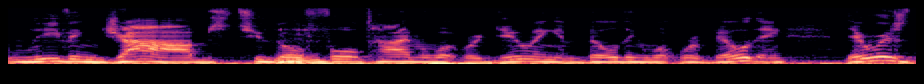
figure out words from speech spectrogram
leaving jobs to go Mm-hmm. full time in what we're doing and building what we're building. There was,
